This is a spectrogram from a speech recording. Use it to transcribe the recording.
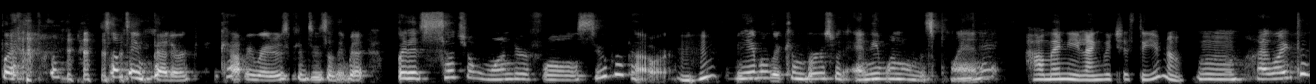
but something better. Copywriters could do something better. But it's such a wonderful superpower Mhm. to be able to converse with anyone on this planet. How many languages do you know? Hmm, I like to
